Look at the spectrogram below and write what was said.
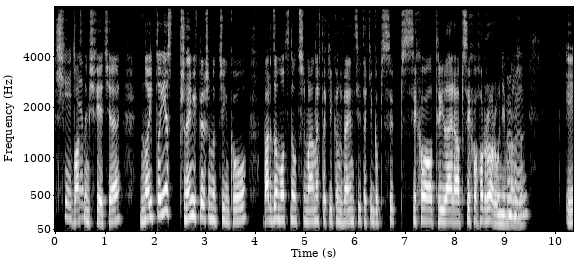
świecie. własnym świecie. No i to jest przynajmniej w pierwszym odcinku bardzo mocno utrzymane w takiej konwencji takiego psy, psychotrillera, psychohorroru niemalże. Mhm. I,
